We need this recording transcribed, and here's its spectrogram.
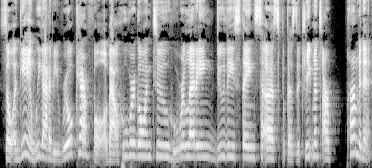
So again, we got to be real careful about who we're going to, who we're letting do these things to us because the treatments are permanent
